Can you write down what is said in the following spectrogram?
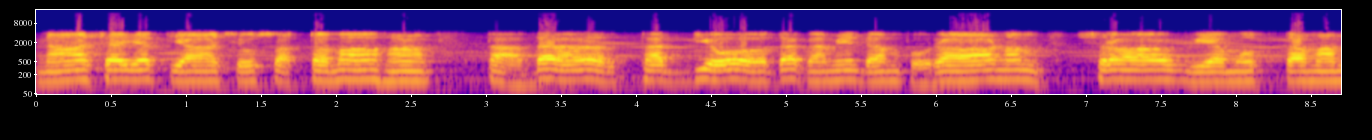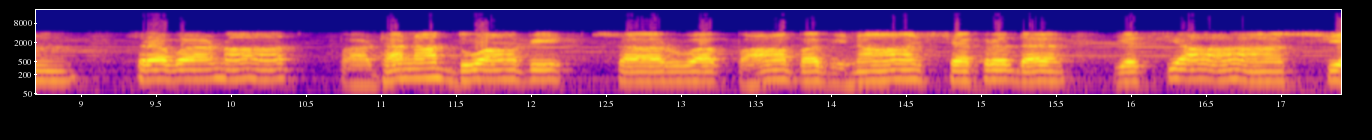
नाशयत्याशु सप्तमाः तदर्थद्योदकमिदं पुराणं श्राव्यमुत्तमं। श्रवणात् पठनद्वापि सर्वपापविनाशकृद यस्यास्य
